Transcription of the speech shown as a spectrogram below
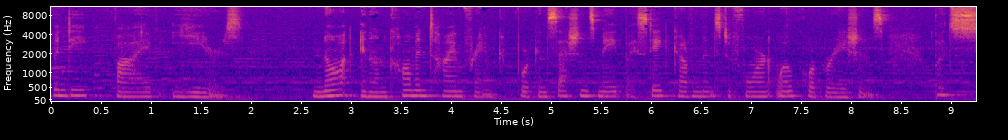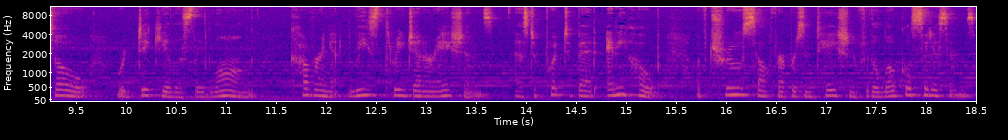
75 years. Not an uncommon time frame for concessions made by state governments to foreign oil corporations, but so ridiculously long, covering at least three generations, as to put to bed any hope of true self representation for the local citizens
